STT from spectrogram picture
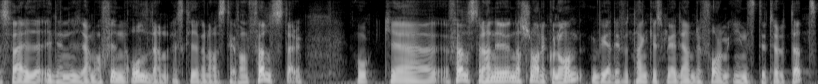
Sverige i den nya maskinåldern, skriven av Stefan Fölster. Och eh, Fölster, han är ju nationalekonom, VD för tankesmedjan Reforminstitutet.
